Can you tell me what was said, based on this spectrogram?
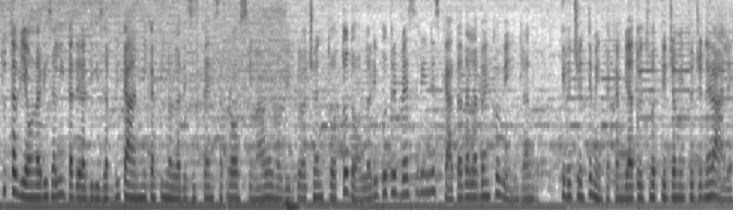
Tuttavia una risalita della divisa britannica fino alla resistenza prossima a 1,108 dollari potrebbe essere innescata dalla Bank of England, che recentemente ha cambiato il suo atteggiamento generale.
